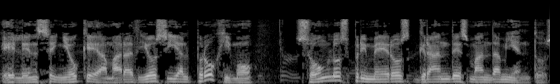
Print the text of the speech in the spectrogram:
él enseñó que amar a Dios y al prójimo son los primeros grandes mandamientos.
